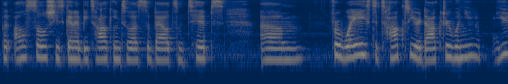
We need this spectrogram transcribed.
but also she's going to be talking to us about some tips um, for ways to talk to your doctor when you, you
